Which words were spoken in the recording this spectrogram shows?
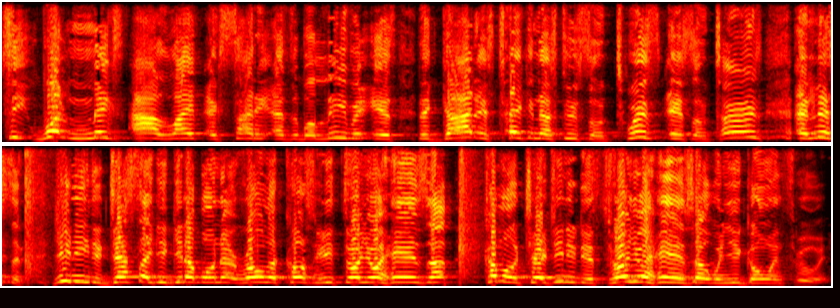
See, what makes our life exciting as a believer is that God is taking us through some twists and some turns. And listen, you need to, just like you get up on that roller coaster, you throw your hands up. Come on, church, you need to throw your hands up when you're going through it.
